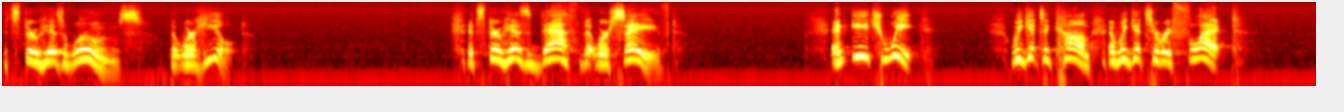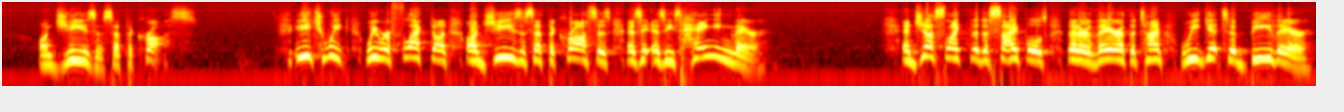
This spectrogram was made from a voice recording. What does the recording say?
it's through his wounds that we're healed. It's through his death that we're saved. And each week, we get to come and we get to reflect on Jesus at the cross. Each week, we reflect on, on Jesus at the cross as, as, as he's hanging there and just like the disciples that are there at the time, we get to be there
